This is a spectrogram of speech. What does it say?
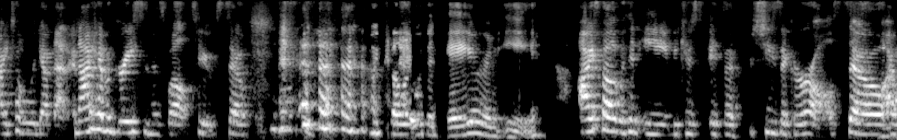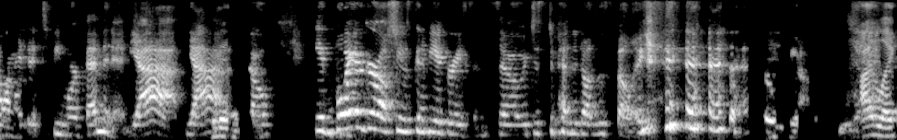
I totally get that. And I have a Grayson as well, too. So, you spell it with an A or an E? I spell it with an E because it's a she's a girl, so I wanted it to be more feminine. Yeah, yeah. So, if boy or girl, she was going to be a Grayson, so it just depended on the spelling. yeah. I like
